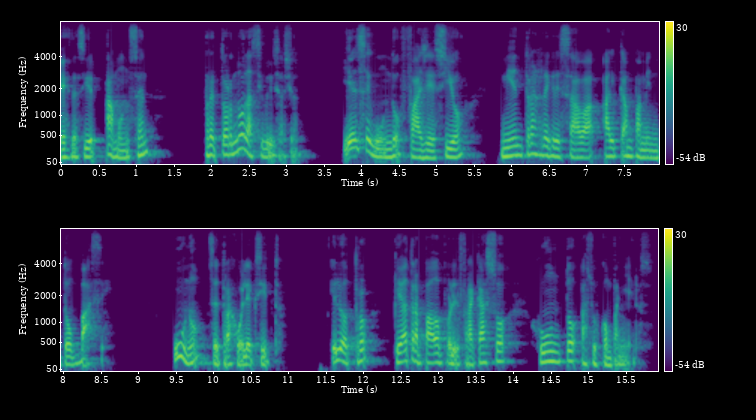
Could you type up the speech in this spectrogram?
es decir, Amundsen, retornó a la civilización y el segundo falleció mientras regresaba al campamento base. Uno se trajo el éxito, el otro quedó atrapado por el fracaso junto a sus compañeros.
